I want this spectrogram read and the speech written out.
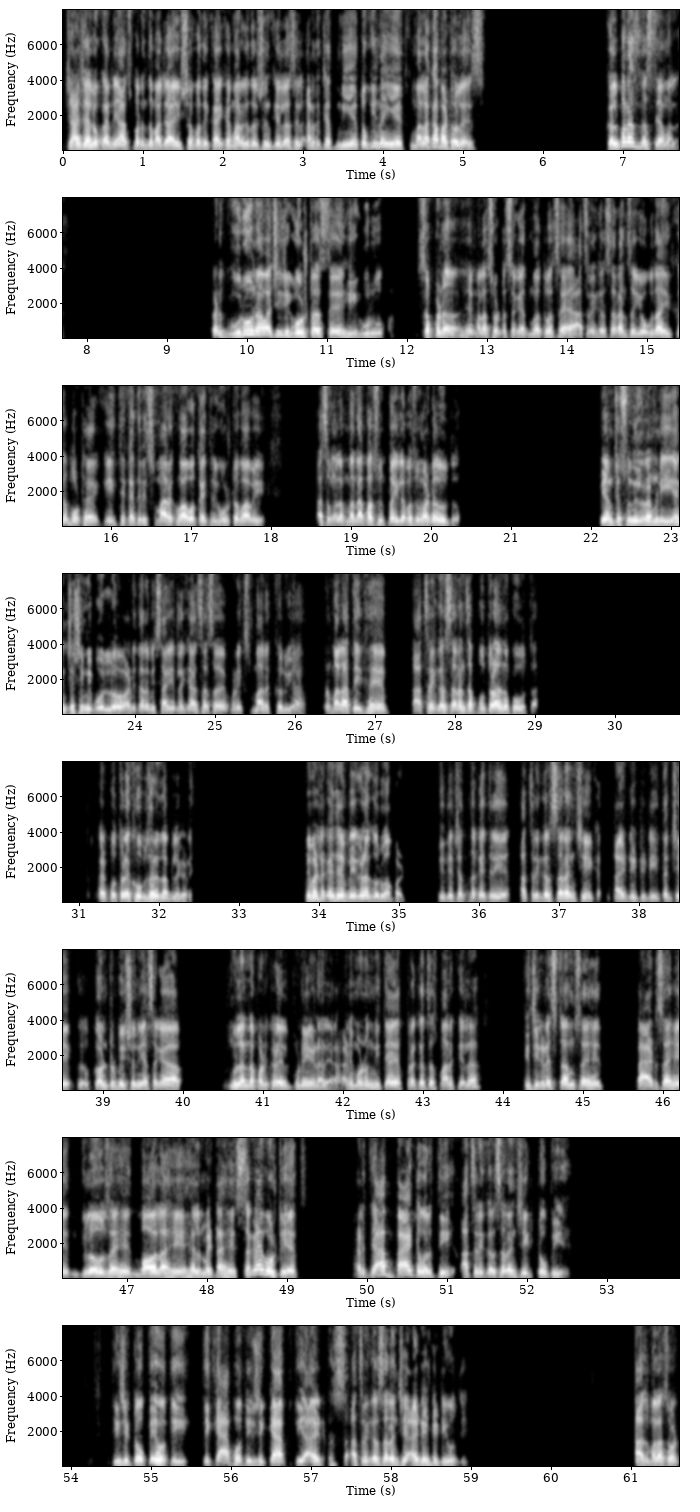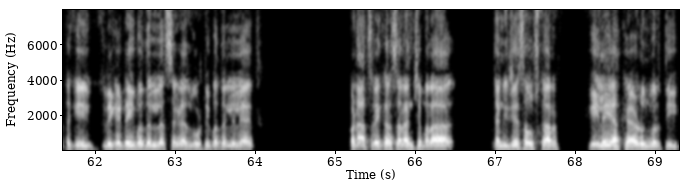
ज्या ज्या लोकांनी आजपर्यंत माझ्या आयुष्यामध्ये काय काय मार्गदर्शन केलं असेल अरे त्याच्यात मी येतो की नाही येत मला का पाठवलंयस? कल्पनाच नसते आम्हाला. पण गुरु नावाची जी गोष्ट असते ही गुरु जपणं हे मला असं वाटतं सगळ्यात महत्वाचं आहे. आचरेकर सरांचं योगदान इतकं मोठं आहे की इथे काहीतरी स्मारक व्हावं काहीतरी गोष्ट व्हावी असं मला मनापासून पहिल्यापासून वाटत होतं. मी आमच्या सुनील रमणी यांच्याशी मी बोललो आणि त्यांना मी सांगितलं की असं असं आपण एक स्मारक करूया. पण मला आता इथे आचरेकर सरांचा पुतळा नको होता. कारण पुतळे खूप झालेत आपल्याकडे. मी म्हटलं काहीतरी वेगळं करू आपण. की त्याच्यातनं काहीतरी आचरेकर सरांची एक आयडेंटिटी त्यांची एक कॉन्ट्रीब्युशन या सगळ्या मुलांना पण कळेल पुढे येणाऱ्या. आणि म्हणून मी त्या प्रकारचं स्मारक केलं की जिकडे स्टम्प्स आहेत पॅड्स आहेत ग्लोव्ज आहेत बॉल आहे हेल्मेट आहे सगळ्या गोष्टी आहेत. आणि त्या बॅट वरती आचरेकर सरांची एक टोपी आहे. ती जी टोपी होती ती कॅप होती जी कॅप ती आचरेकर सरांची आयडेंटिटी होती. आज मला असं वाटतं की क्रिकेटही बदललं सगळ्याच गोष्टी बदललेल्या आहेत. पण आचरेकर सरांचे मला त्यांनी जे संस्कार केले या खेळाडूंवरती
